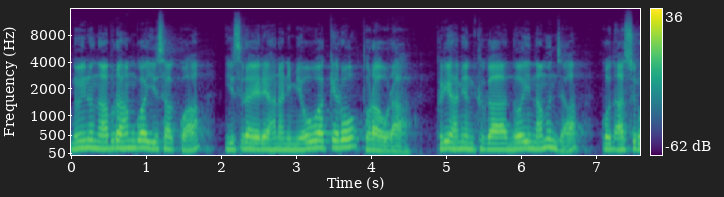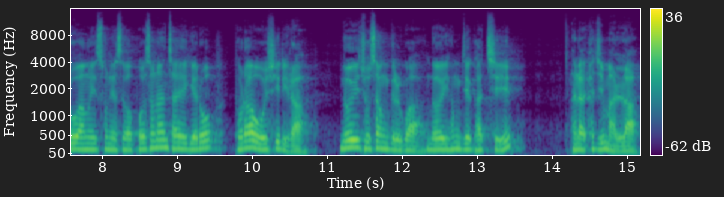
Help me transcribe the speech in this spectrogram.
너희는 아브라함과 이삭과 이스라엘의 하나님 여호와께로 돌아오라. 그리하면 그가 너희 남은 자 곧 아수르 왕의 손에서 벗어난 자에게로 돌아오시리라. 너희 조상들과 너희 형제 같이 하지 말라.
